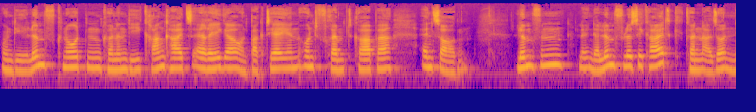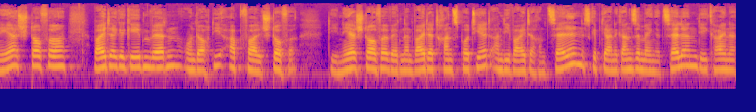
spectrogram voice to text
und die Lymphknoten können die Krankheitserreger und Bakterien und Fremdkörper entsorgen. Lymphen, in der Lymphflüssigkeit können also Nährstoffe weitergegeben werden und auch die Abfallstoffe. Die Nährstoffe werden dann weiter transportiert an die weiteren Zellen. Es gibt ja eine ganze Menge Zellen, die keine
